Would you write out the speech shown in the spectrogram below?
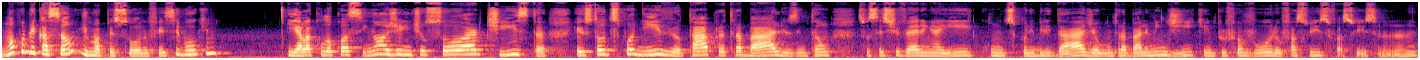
uma publicação de uma pessoa no Facebook e ela colocou assim: Ó, oh, gente, eu sou artista, eu estou disponível, tá, para trabalhos. Então, se vocês estiverem aí com disponibilidade, algum trabalho, me indiquem, por favor. Eu faço isso, faço isso. Né, né, né.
